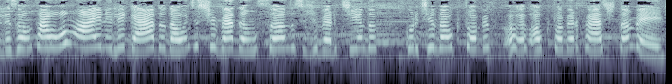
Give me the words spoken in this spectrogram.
eles vão estar online, ligado, da onde estiver dançando, se divertindo, curtindo a Oktober, Oktoberfest também.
